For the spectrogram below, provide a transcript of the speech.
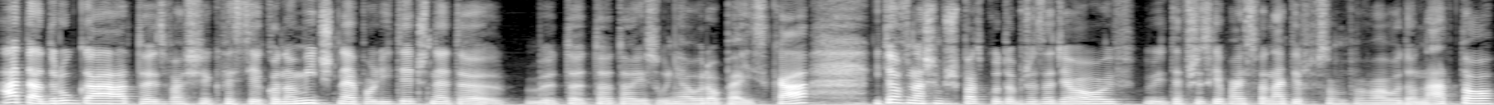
a ta druga to jest właśnie kwestie ekonomiczne, polityczne, to, to, to, to jest Unia Europejska. I to w naszym przypadku dobrze zadziałało i te wszystkie państwa najpierw wstępowały do NATO,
